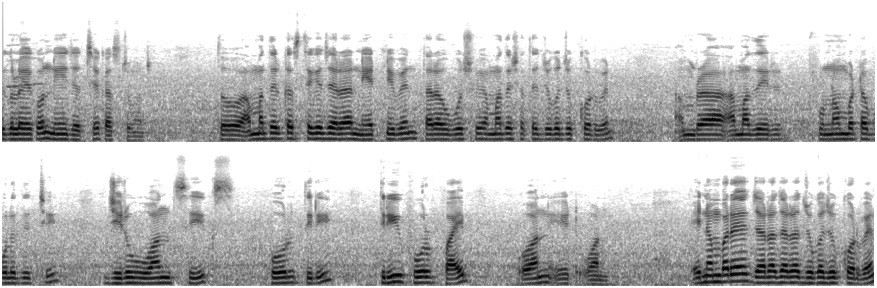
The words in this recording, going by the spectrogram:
এগুলো এখন নিয়ে যাচ্ছে কাস্টমার তো আমাদের কাছ থেকে যারা নেট নেবেন, তারা অবশ্যই আমাদের সাথে যোগাযোগ করবেন। আমরা আমাদের ফোন নম্বরটা বলে দিচ্ছি zero one six four three three four five one eight one এই নাম্বারে যারা যারা যোগাযোগ করবেন,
